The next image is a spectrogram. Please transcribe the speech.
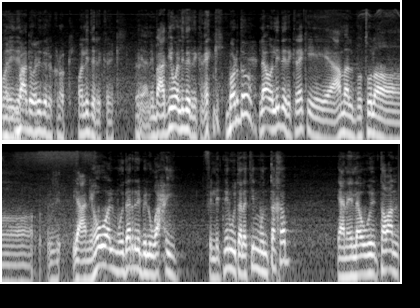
وليد بعد وليد الركراكي. وليد الركراكي. يعني بعديه وليد الركراكي. برضو؟ لا وليد الركراكي عمل بطولة يعني هو المدرب الوحيد في ال 32 منتخب يعني لو طبعا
